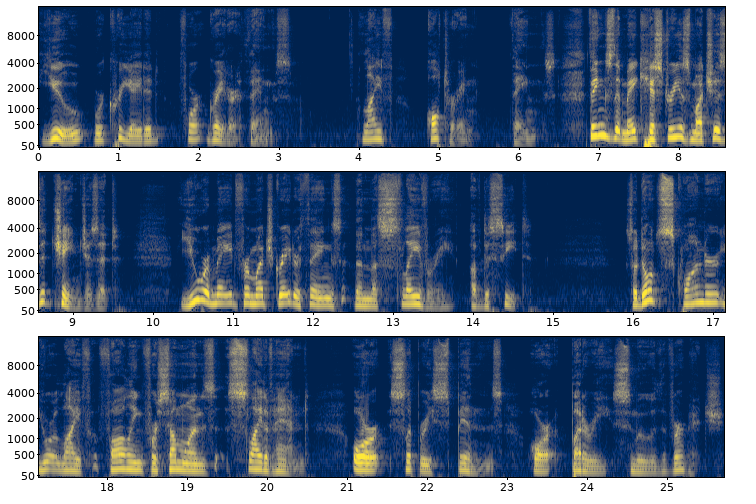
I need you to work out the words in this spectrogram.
You were created for greater things, life altering things, things that make history as much as it changes it. You were made for much greater things than the slavery of deceit. So don't squander your life falling for someone's sleight of hand, or slippery spins, or buttery smooth verbiage.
